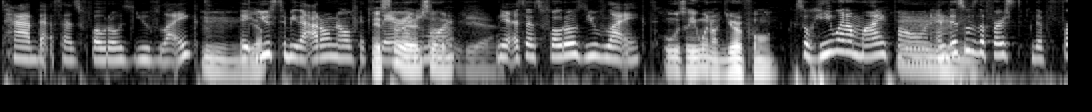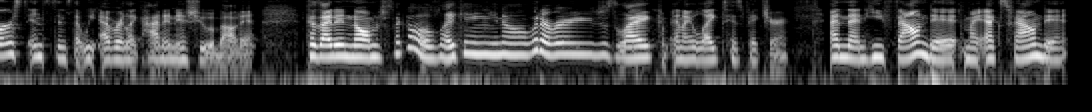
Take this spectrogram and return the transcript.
tab that says photos you've liked. Mm, It yep. used to be that. I don't know if it's, It's still there there, it's still anymore. Yeah. Yeah, it says photos you've liked. Ooh, so he went on your phone So he went on my phone, and this was Mm. the first the first instance that we ever like had an issue about it, because I didn't know. I'm just like, oh, liking, you know, whatever, you just like, and I liked his picture, and then he found it. My ex found it,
